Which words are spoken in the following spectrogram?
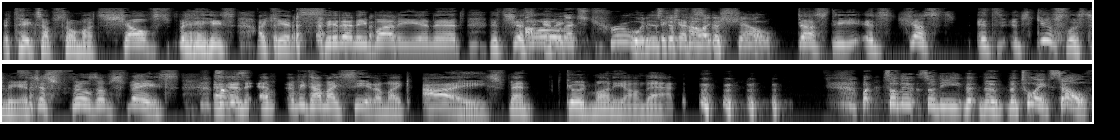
it takes up so much shelf space. I can't sit anybody in it. It's just, oh, it- that's true. It is it just kind of like a shell. dusty. It's just it's it's useless to me. It just fills up space. And, ev- every time I see it, I'm like, I spent good money on that. But so the so the, the the the toy itself,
